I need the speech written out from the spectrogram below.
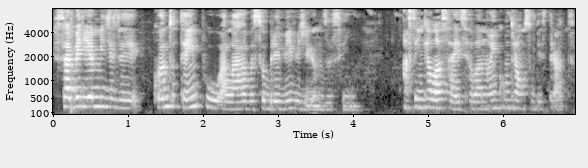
Saberia me dizer quanto tempo a larva sobrevive, digamos assim, assim que ela sai, se ela não encontrar um substrato?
